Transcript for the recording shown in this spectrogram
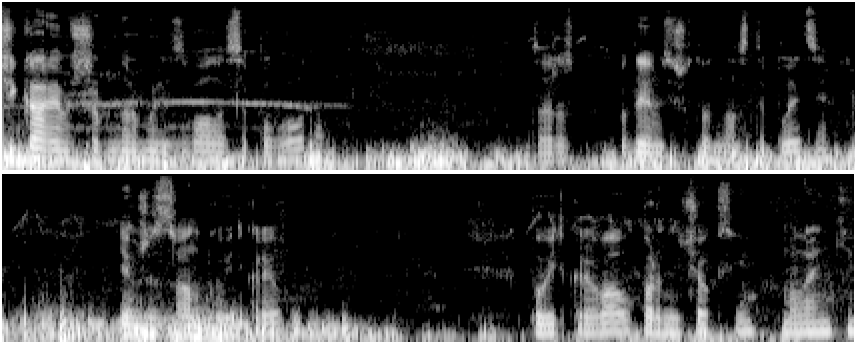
Чекаємо, щоб нормалізувалася погода. Зараз подивимося, що тут у нас в теплиці. Я вже зранку відкрив. Повідкривав парничок свій маленький.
